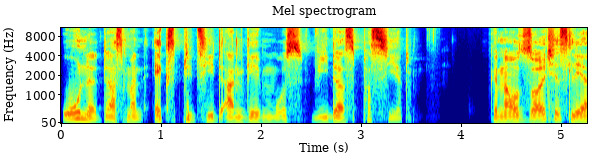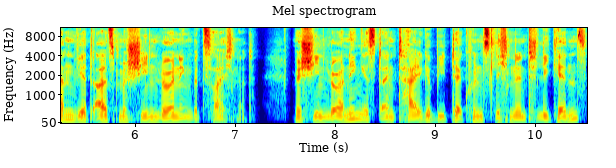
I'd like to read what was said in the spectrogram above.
ohne dass man explizit angeben muss, wie das passiert. Genau solches Lernen wird als Machine Learning bezeichnet. Machine Learning ist ein Teilgebiet der künstlichen Intelligenz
